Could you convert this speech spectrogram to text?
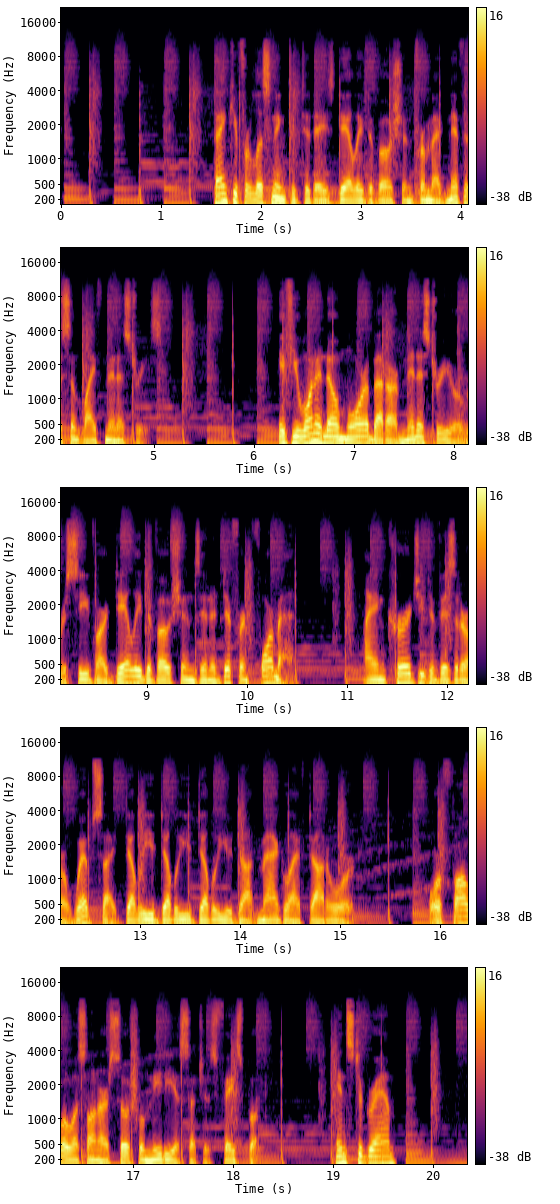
Thank you for listening to today's daily devotion from Magnificent Life Ministries. If you want to know more about our ministry or receive our daily devotions in a different format, I encourage you to visit our website www.maglife.org or follow us on our social media such as Facebook, Instagram,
